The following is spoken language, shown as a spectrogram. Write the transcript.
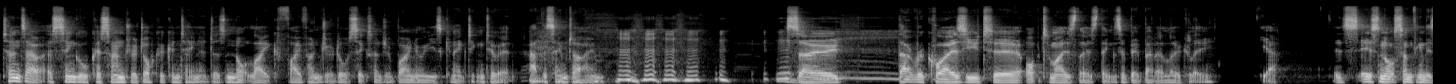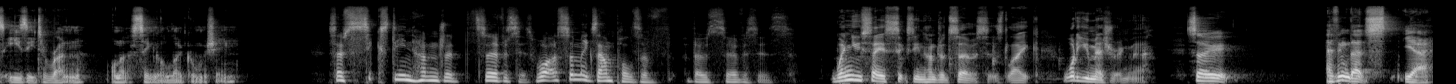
Turns out a single Cassandra Docker container does not like 500 or 600 binaries connecting to it at the same time. so that requires you to optimize those things a bit better locally. Yeah. It's it's not something that's easy to run on a single local machine. So 1600 services. What are some examples of those services? When you say 1600 services, like what are you measuring there? So I think that's yeah,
